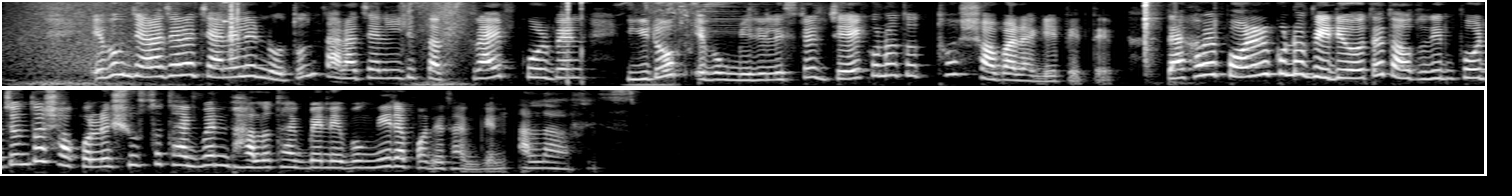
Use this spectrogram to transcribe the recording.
এবং যারা যারা চ্যানেলে নতুন, তারা চ্যানেলটি সাবস্ক্রাইব করবেন ইউরোপ এবং মিডল ইস্টের যে কোনো তথ্য সবার আগে পেতে। দেখা হবে পরের কোনো ভিডিওতে ততদিন পর্যন্ত সকলে সুস্থ থাকবেন, ভালো থাকবেন এবং নিরাপদে থাকবেন। আল্লাহ হাফিজ।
